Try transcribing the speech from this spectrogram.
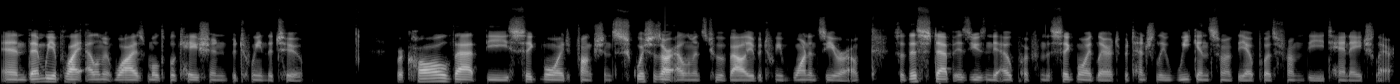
And then we apply element-wise multiplication between the two. Recall that the sigmoid function squishes our elements to a value between 1 and 0, so this step is using the output from the sigmoid layer to potentially weaken some of the outputs from the tanh layer.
